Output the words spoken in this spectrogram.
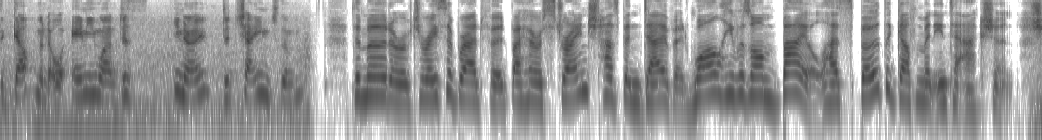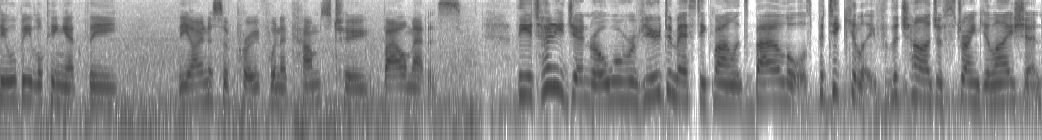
the government or anyone just you know, to change them. The murder of Teresa Bradford by her estranged husband David while he was on bail has spurred the government into action. She will be looking at the, the onus of proof when it comes to bail matters. The Attorney General will review domestic violence bail laws, particularly for the charge of strangulation.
